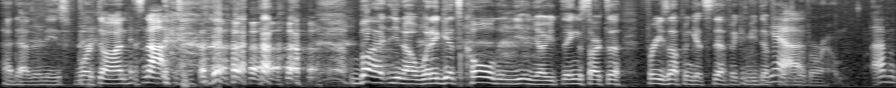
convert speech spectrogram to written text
had to have their knees worked on. It's not. But you know, when it gets cold and you, you know things start to freeze up and get stiff, it can be difficult Yeah. to move around. I'm,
